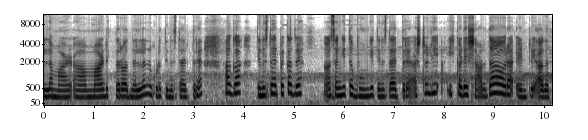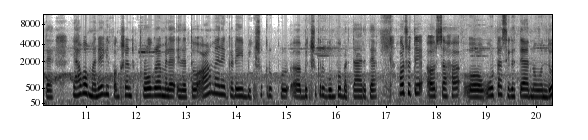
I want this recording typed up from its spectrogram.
ಎಲ್ಲ ಮಾಡಿರ್ತಾರೋ ಅದನ್ನೆಲ್ಲನೂ ಕೂಡ ತಿನ್ನಿಸ್ತಾ ಇರ್ತಾರೆ. ಆಗ ತಿನ್ನಿಸ್ತಾ ಇರಬೇಕಾದ್ರೆ ಸಂಗೀತ ಭೂಮಿಗೆ ತಿನ್ನಿಸ್ತಾ ಇರ್ತಾರೆ. ಅಷ್ಟರಲ್ಲಿ ಈ ಕಡೆ ಶಾರದಾ ಅವರ ಎಂಟ್ರಿ ಆಗುತ್ತೆ. ಯಾವ ಮನೆಯಲ್ಲಿ ಫಂಕ್ಷನ್ ಪ್ರೋಗ್ರಾಮ್ ಎಲ್ಲ ಇರುತ್ತೋ ಆ ಮನೆ ಕಡೆ ಈ ಭಿಕ್ಷುಕರು ಭಿಕ್ಷುಕರ ಗುಂಪು ಬರ್ತಾ ಇರುತ್ತೆ. ಅವ್ರ ಜೊತೆ ಅವ್ರು ಸಹ ಊಟ ಸಿಗುತ್ತೆ ಅನ್ನೋ ಒಂದು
